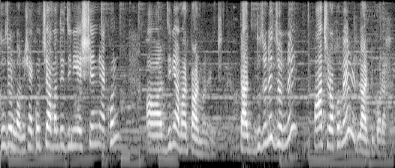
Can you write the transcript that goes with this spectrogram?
দুজন গণেশ এক হচ্ছে আমাদের যিনি এসছেন এখন, আর যিনি আমার পার্মানেন্ট তার দুজনের জন্যই পাঁচ রকমের লাড্ডু করা হয়।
